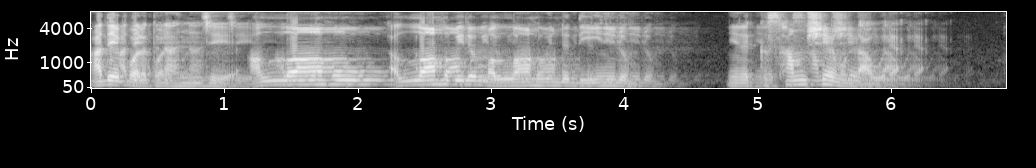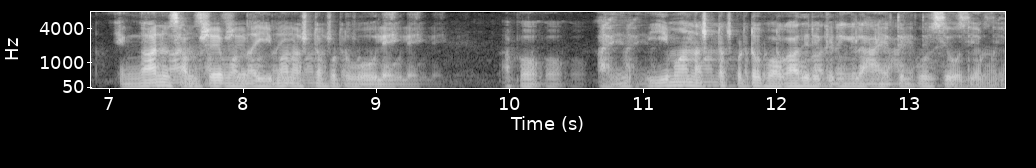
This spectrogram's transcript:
അതേപോലെ തന്നെ അഞ്ച് അള്ളാഹു അള്ളാഹുവിലും അള്ളാഹുവിന്റെ ദീനിലും നിനക്ക് സംശയം സംശയമുണ്ടാവില്ല എങ്ങാനും സംശയം വന്നാൽ ഈമ നഷ്ടപ്പെട്ടു പോകില്ലേ അപ്പോൾ ഈമ നഷ്ടപ്പെട്ടു പോകാതിരിക്കണമെങ്കിൽ ആയത്തിൽ കുറിച്ച് ചോദ്യം മതി.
